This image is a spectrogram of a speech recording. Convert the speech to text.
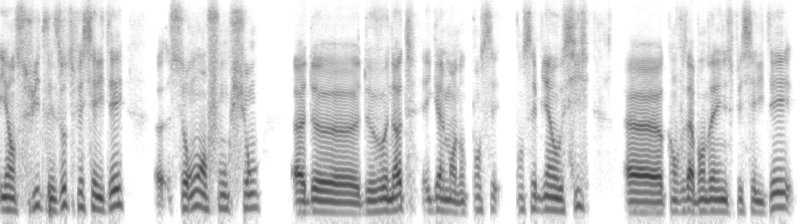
et ensuite, les autres spécialités seront en fonction euh, de, vos notes également. Donc pensez, bien aussi, euh, quand vous abandonnez une spécialité,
